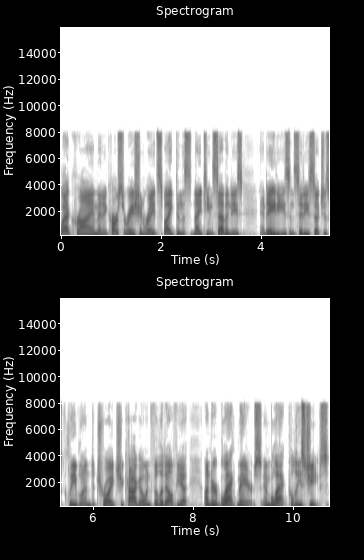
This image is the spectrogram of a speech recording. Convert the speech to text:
Black crime and incarceration rates spiked in the 1970s and 80s in cities such as Cleveland, Detroit, Chicago, and Philadelphia under black mayors and black police chiefs.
